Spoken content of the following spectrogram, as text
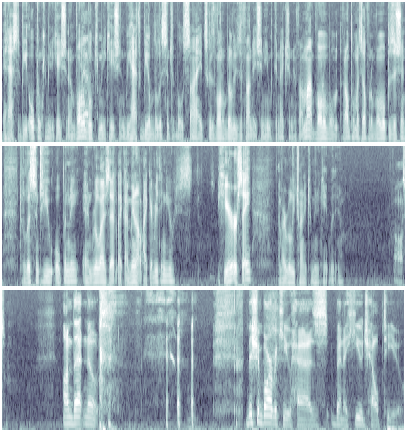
it has to be open communication and vulnerable Yeah. communication. We have to be able to listen to both sides because vulnerability is the foundation of human connection. If I'm not vulnerable, if I don't put myself in a vulnerable position to listen to you openly and realize that like I may not like everything you hear or say, am I really trying to communicate with you? Awesome. On that note, Mission Barbecue has been a huge help to you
